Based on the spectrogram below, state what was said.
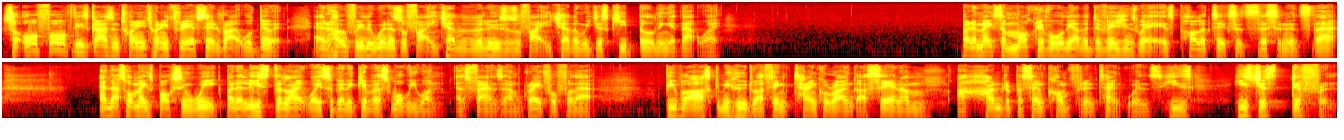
So all four of these guys in 2023 have said, right, we'll do it. And hopefully the winners will fight each other, the losers will fight each other, and we just keep building it that way. But it makes a mockery of all the other divisions where it's politics, it's this and it's that. And that's what makes boxing weak. But at least the lightweights are going to give us what we want as fans. And I'm grateful for that. People asking me who do I think Tank or Ryan Garcia, and I'm hundred percent confident Tank wins. He's he's just different.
